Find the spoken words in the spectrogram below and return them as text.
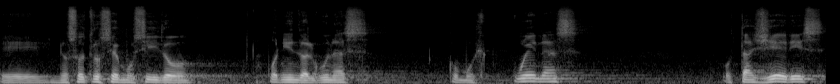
Eh, nosotros hemos ido poniendo algunas como escuelas o talleres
